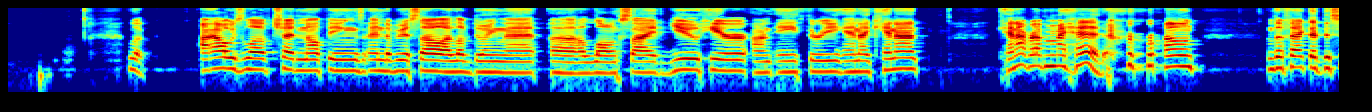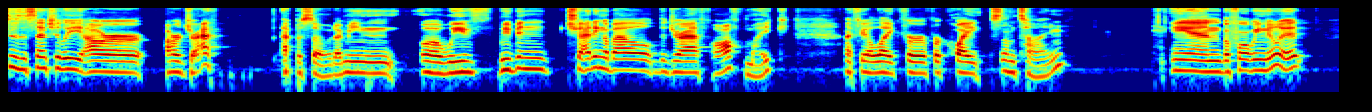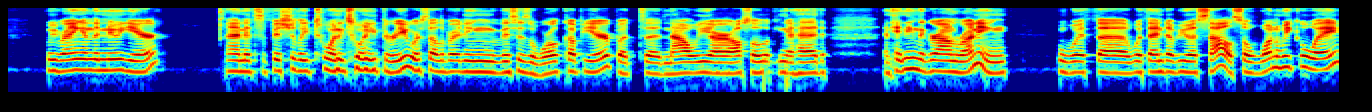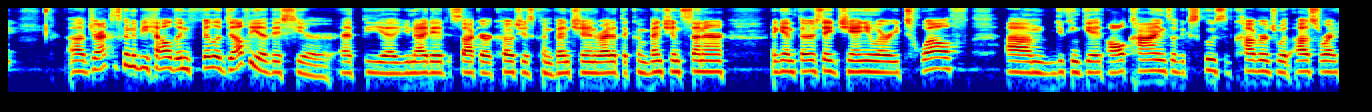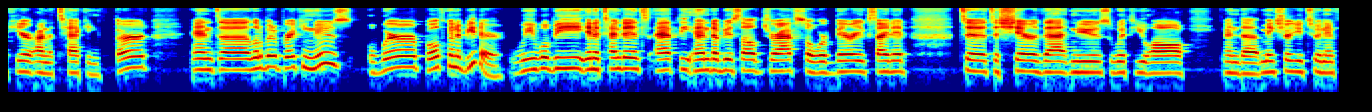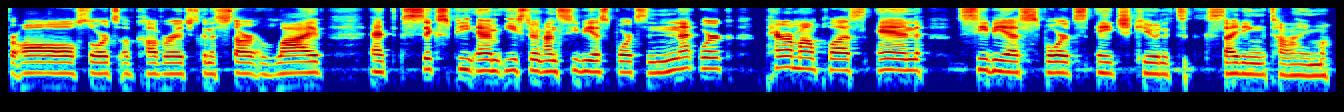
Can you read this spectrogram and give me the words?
Look, I always love chatting all things NWSL. I love doing that uh, alongside you here on A3, and I cannot cannot wrap my head around the fact that this is essentially our our draft episode. I mean, uh, we've we've been chatting about the draft off mic. I feel like for for quite some time, and before we knew it, we rang in the new year, and it's officially 2023. We're celebrating this is a World Cup year, but uh, now we are also looking ahead and hitting the ground running with uh, with NWSL. So one week away. Uh, draft is going to be held in Philadelphia this year at the uh, United Soccer Coaches Convention, right at the Convention Center Again, Thursday, January 12th. Um, you can get all kinds of exclusive coverage with us right here on Attacking Third. And uh, a little bit of breaking news we're both going to be there. We will be in attendance at the NWSL draft. So we're very excited to, to share that news with you all. And uh, make sure you tune in for all sorts of coverage. It's going to start live at 6 p.m. Eastern on CBS Sports Network, Paramount Plus, and CBS Sports HQ, and it's exciting time.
